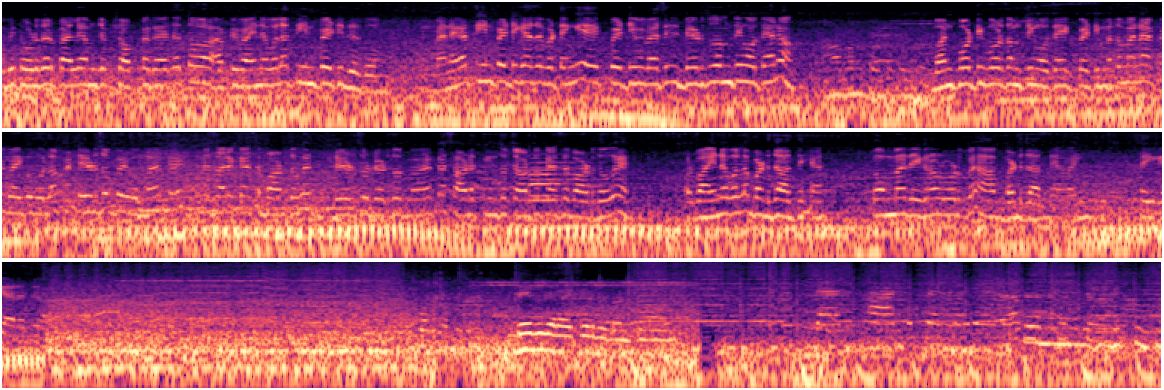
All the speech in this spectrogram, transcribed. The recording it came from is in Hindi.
अभी थोड़ी देर पहले हम जब शॉप पे गए थे तो हैप्पी भाई ने बोला तीन पेटी दे दो। मैंने कहा तीन पेटी कैसे बटेंगे? एक पेटी में वैसे ही डेढ़ सौ समथिंग होते हैं ना? हाँ वन फोर्टी फोर समथिंग होते हैं एक पेटी में। तो मैंने हैप्पी भाई को बोला मैं डेढ़ सौ पेटी मैं क्या इतने सारे कैसे बांट दोगे? डेढ़ सौ डेढ़ सौ मैं क्या साढ़े तीन सौ चार सौ कैसे बांट दोगे? और भाई ने बोला बढ़ जाते हैं। तो अब मैं देख रहा हूँ रोड पे हाँ बढ़ जाते हैं भाई। सही कह रहे थे दे दो जरा एक और दे दो।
